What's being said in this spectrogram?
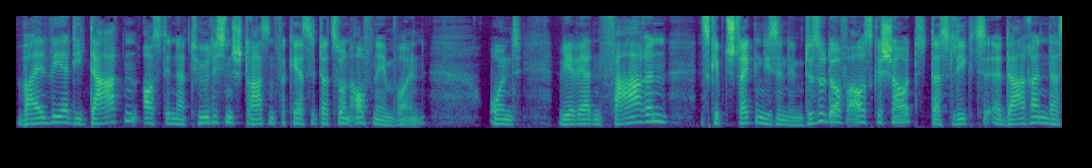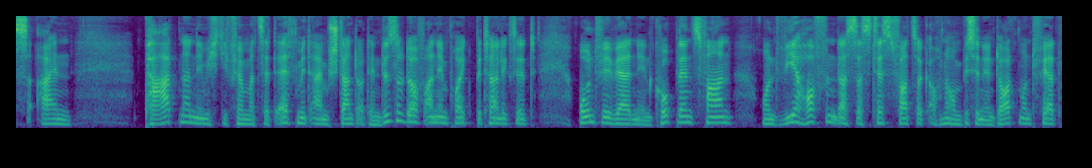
weil wir die Daten aus den natürlichen Straßenverkehrssituationen aufnehmen wollen. Und wir werden fahren. Es gibt Strecken, die sind in Düsseldorf ausgeschaut. Das liegt äh, daran, dass ein Partner, nämlich die Firma ZF, mit einem Standort in Düsseldorf an dem Projekt beteiligt sind. Und wir werden in Koblenz fahren. Und wir hoffen, dass das Testfahrzeug auch noch ein bisschen in Dortmund fährt,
